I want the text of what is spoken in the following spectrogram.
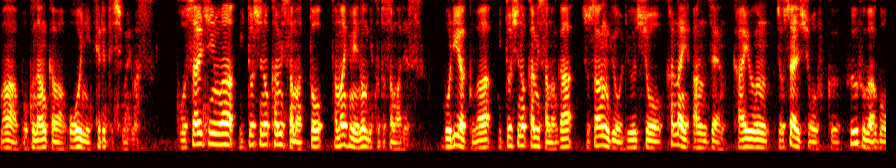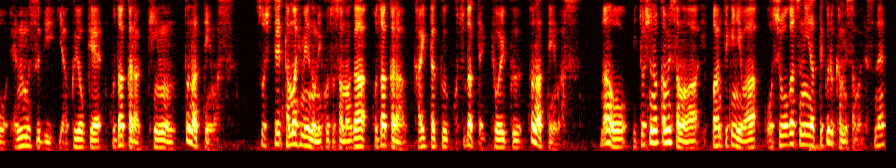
まあ僕なんかは大いに照れてしまいます。ご祭神は水戸市の神様と玉姫の御事様です。ご利益は水戸市の神様が諸産業流昇、家内安全、開運、女性承福、夫婦和合、縁結び、厄除け、子宝金運となっています。そして玉姫の御事様が子宝開拓子育て教育となっています。なお、愛しの神様は一般的にはお正月にやってくる神様ですね。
